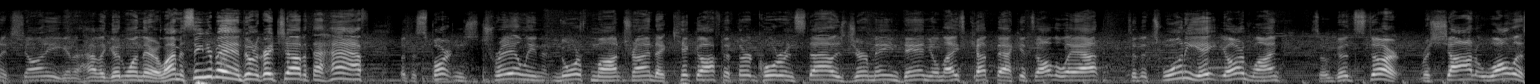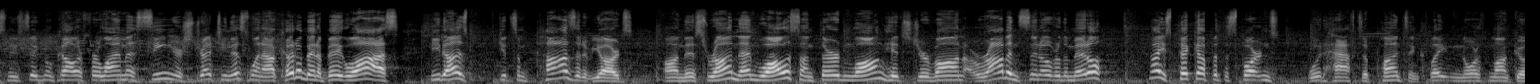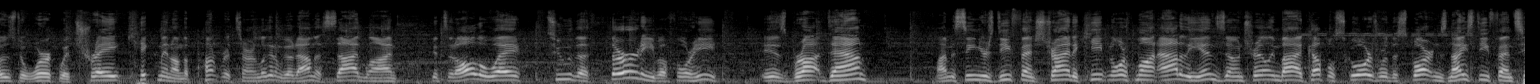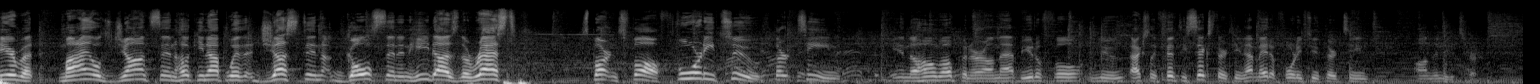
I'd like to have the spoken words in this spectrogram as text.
It's Shawnee, you're going to have a good one there. Lima Senior Band doing a great job at the half, but the Spartans trailing Northmont trying to kick off the third quarter in style is Jermaine Daniel. Nice cutback, gets all the way out to the 28-yard line. So good start. Rashad Wallace, new signal caller for Lima Senior, stretching this one out. Could have been a big loss. He does get some positive yards on this run. Then Wallace on third and long hits Jervon Robinson over the middle. Nice pickup, but the Spartans would have to punt, and Clayton Northmont goes to work with Trey Kickman on the punt return. Look at him go down the sideline, gets it all the way to the 30 before he is brought down. Lima Seniors defense trying to keep Northmont out of the end zone, trailing by a couple scores where the Spartans, nice defense here, but Miles Johnson hooking up with Justin Golson, and he does the rest. Spartans fall 42 13 in the home opener on that beautiful new, actually 56 13. That made it 42 13 on the new turf.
